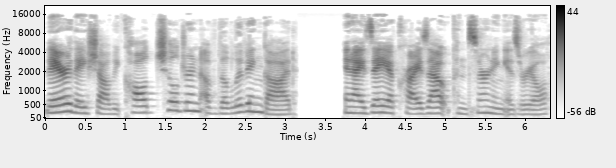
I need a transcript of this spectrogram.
there they shall be called children of the living God. And Isaiah cries out concerning Israel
